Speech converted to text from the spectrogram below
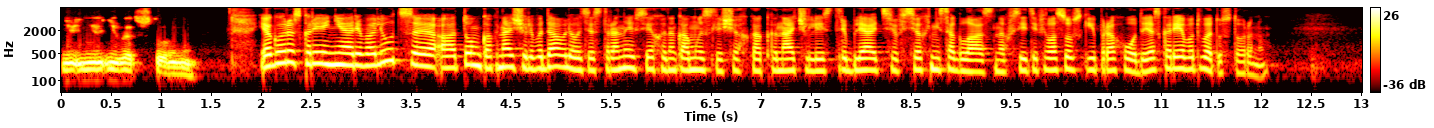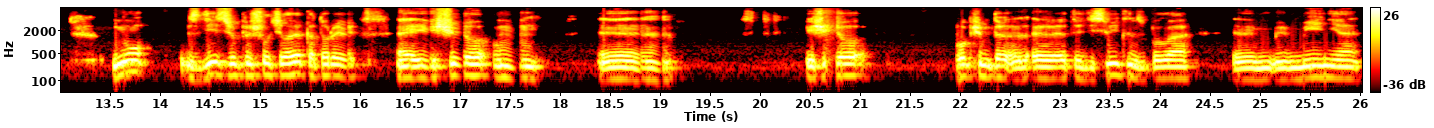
не, не, не в эту сторону. Я говорю скорее не о революции, а о том, как начали выдавливать из страны всех инакомыслящих, как начали истреблять всех несогласных, все эти философские проходы. Я скорее вот в эту сторону. Ну, здесь же пришел человек, который э, еще, э, еще, в общем-то, э, эта действительность была менее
